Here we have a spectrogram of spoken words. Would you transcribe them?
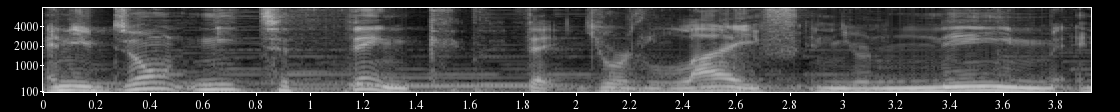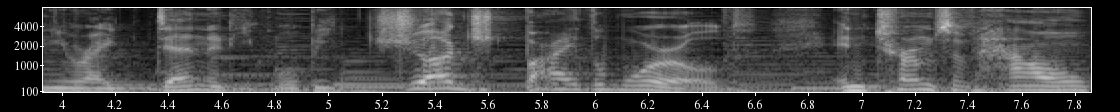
And you don't need to think that your life and your name and your identity will be judged by the world in terms of how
